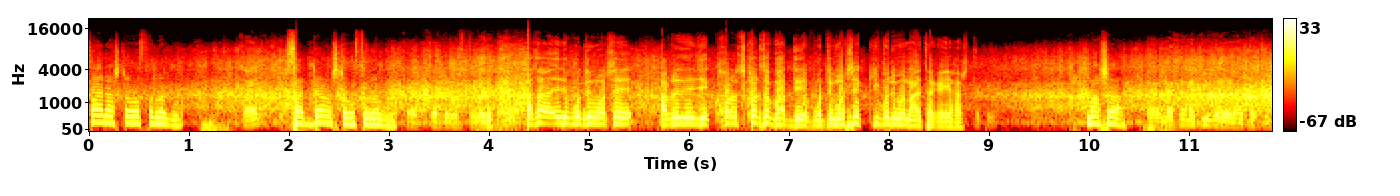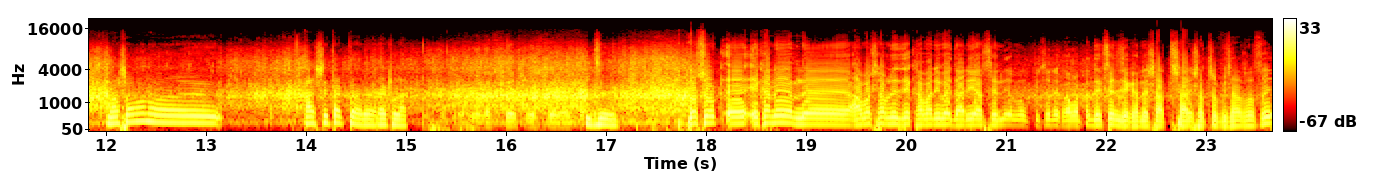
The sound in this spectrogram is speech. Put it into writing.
চার পাঁচটা বস্তা লাগবে। চারটা পাঁচটা বস্তা লাগবো। আচ্ছা এই যে প্রতি মাসে আপনি এই যে খরচ খরচা বাদ দিয়ে প্রতি মাসে কি পরিমাণ আয় থাকে এই হাঁস থেকে? মাসা। হ্যাঁ মাসা মনে হয় আশি থাকতে পারে এক লাখ। জি। দর্শক এখানে আমার সামনে যে খামারি ভাই দাঁড়িয়ে আছেন এবং পিছনে খামারটা দেখছেন, যেখানে সাত, সাড়ে সাতশো পিস হাঁস আছে,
